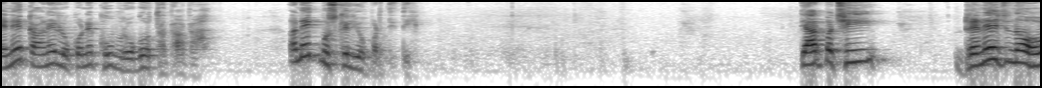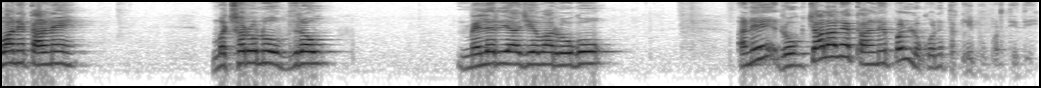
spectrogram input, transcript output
એને કારણે લોકોને ખૂબ રોગો થતા હતા. અનેક મુશ્કેલીઓ પડતી હતી. ત્યાર પછી ડ્રેનેજ ન હોવાને કારણે મચ્છરોનો ઉપદ્રવ, મેલેરિયા જેવા રોગો અને રોગચાળાને કારણે પણ લોકોને તકલીફો પડતી હતી.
